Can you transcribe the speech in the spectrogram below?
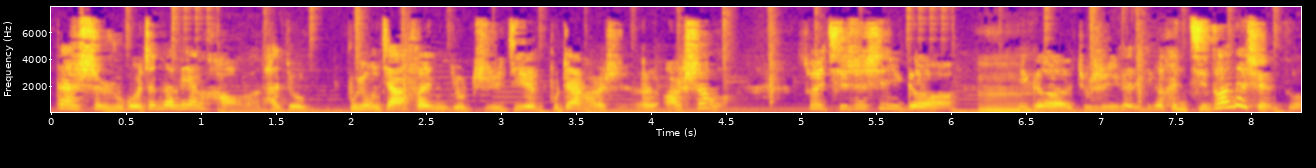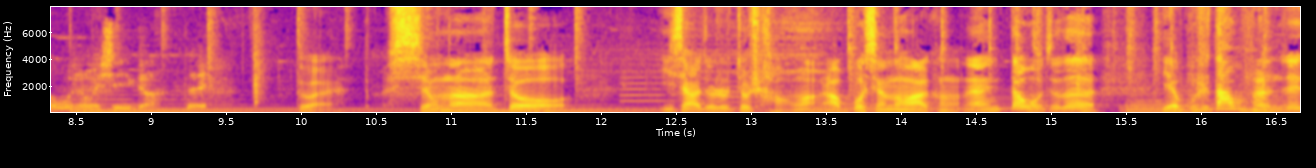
但是如果真的练好了，他就不用加分，你就直接不战而呃而胜了。所以其实是一个嗯一个就是一个一个很极端的选择，我认为是一个对对行呢就。一下就是就成了，然后不行的话可能哎，但我觉得也不是大部分人，这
